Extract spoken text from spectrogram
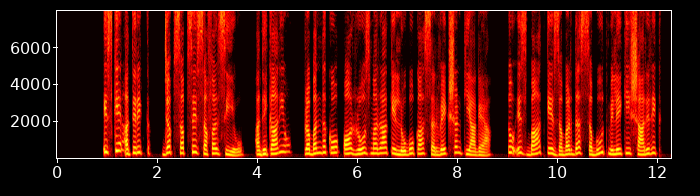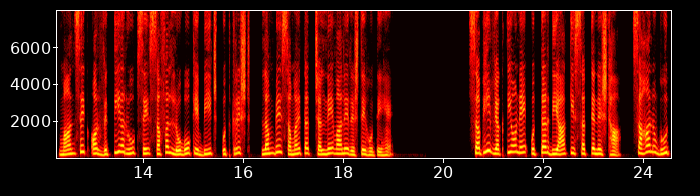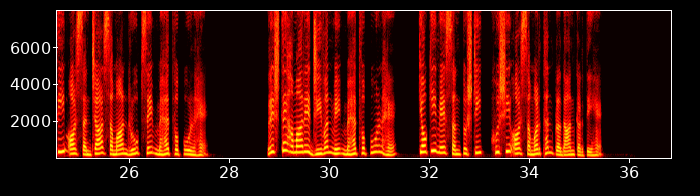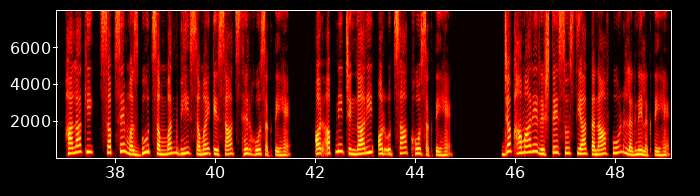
इसके अतिरिक्त, जब सबसे सफल सीईओ, अधिकारियों, प्रबंधकों और रोज़मर्रा के लोगों का सर्वेक्षण किया गया तो इस बात के ज़बरदस्त सबूत मिले कि शारीरिक मानसिक और वित्तीय रूप से सफल लोगों के बीच उत्कृष्ट, लंबे समय तक चलने वाले रिश्ते होते हैं। सभी व्यक्तियों ने उत्तर दिया कि सत्यनिष्ठा, सहानुभूति और संचार समान रूप से महत्वपूर्ण है। रिश्ते हमारे जीवन में महत्वपूर्ण हैं, क्योंकि वे संतुष्टि, खुशी और समर्थन प्रदान करते हैं। हालाँकि, सबसे मज़बूत संबंध भी समय के साथ स्थिर हो सकते हैं। और अपनी चिंगारी और उत्साह खो सकते हैं। जब हमारे रिश्ते सुस्त या तनावपूर्ण लगने लगते हैं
